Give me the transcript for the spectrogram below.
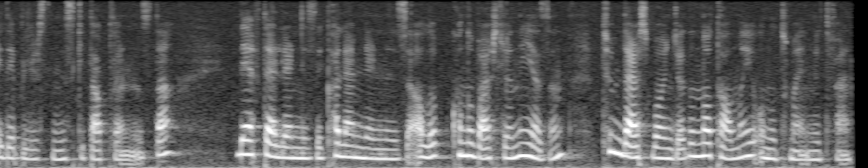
edebilirsiniz kitaplarınızda. Defterlerinizi, kalemlerinizi alıp konu başlığını yazın. Tüm ders boyunca da not almayı unutmayın lütfen.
